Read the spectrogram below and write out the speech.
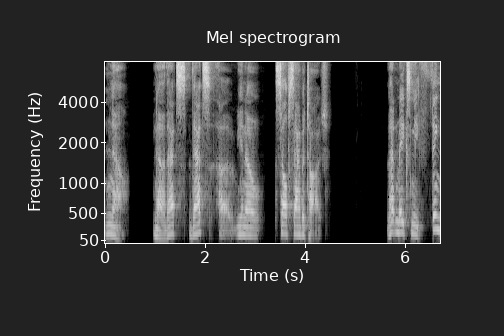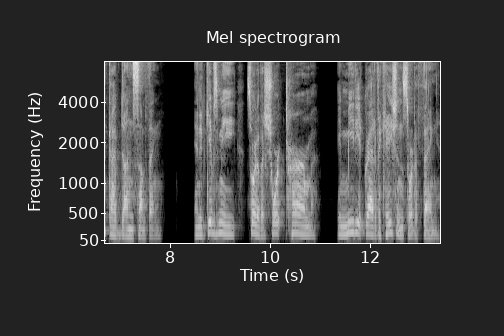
No, no, that's, that's, uh, you know, self sabotage. That makes me think I've done something. And it gives me sort of a short term, immediate gratification sort of thing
